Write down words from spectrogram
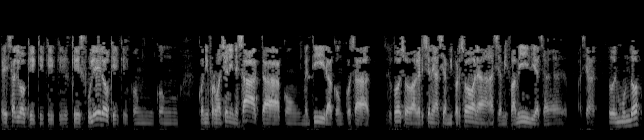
es algo que, que, que, que, es fulero, que, que con, con, con información inexacta, con mentira, con cosas, cosas, agresiones hacia mi persona, hacia mi familia, hacia, hacia todo el mundo.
